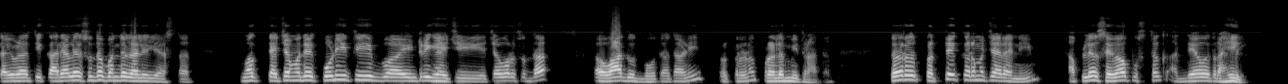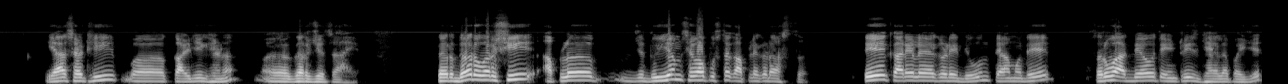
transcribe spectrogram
काही वेळा ती कार्यालय सुद्धा बंद झालेली असतात. मग त्याच्यामध्ये कोणी ती एंट्री घ्यायची याच्यावर सुद्धा वाद उद्भवतात आणि प्रकरण प्रलंबित राहतात. तर प्रत्येक कर्मचाऱ्यांनी आपलं सेवा पुस्तक अद्ययावत राहील यासाठी काळजी घेणं गरजेचं आहे. तर दरवर्षी आपलं जे दुय्यम सेवा पुस्तक आपल्याकडे असतं ते कार्यालयाकडे देऊन त्यामध्ये सर्व अद्ययावत एंट्रीज घ्यायला पाहिजेत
